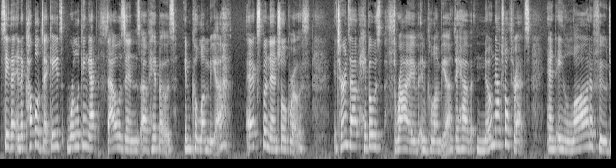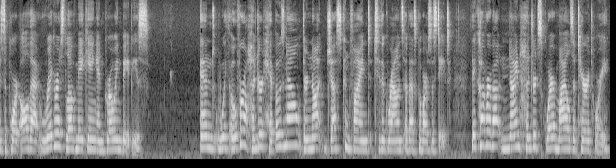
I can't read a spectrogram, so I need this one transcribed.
say that in a couple decades, we're looking at thousands of hippos in Colombia. exponential growth. It turns out hippos thrive in Colombia. They have no natural threats and a lot of food to support all that rigorous lovemaking and growing babies. And with over 100 hippos now, they're not just confined to the grounds of Escobar's estate. They cover about 900 square miles of territory.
